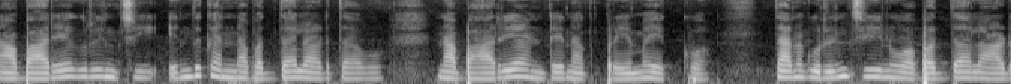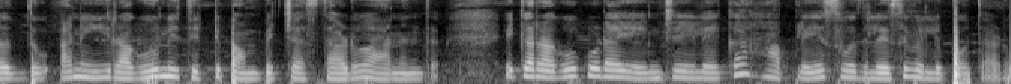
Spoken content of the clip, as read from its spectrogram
నా భార్య గురించి ఎందుకన్నా అబద్ధాలు ఆడతావు నా భార్య అంటే నాకు ప్రేమ ఎక్కువ. తన గురించి నువ్వు అబద్ధాలు ఆడొద్దు అని రఘుని తిట్టి పంపించేస్తాడు ఆనంద్. ఇక రఘు కూడా ఏం చేయలేక ఆ ప్లేస్ వదిలేసి వెళ్ళిపోతాడు.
